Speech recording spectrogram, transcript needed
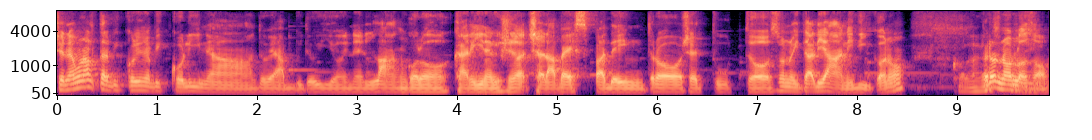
Ce n'è un'altra piccolina piccolina dove abito io, nell'angolo, carina, che c'è, c'è la Vespa dentro, c'è tutto. Sono italiani, dicono, però non lo so.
